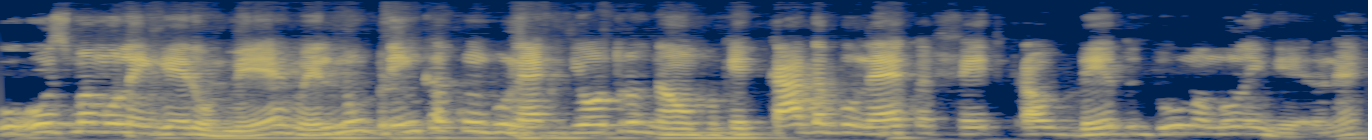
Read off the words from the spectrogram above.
O- Os mamulengueiros mesmo, ele não brinca com boneco de outros, não, porque cada boneco é feito para o dedo do mamulengueiro, né?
